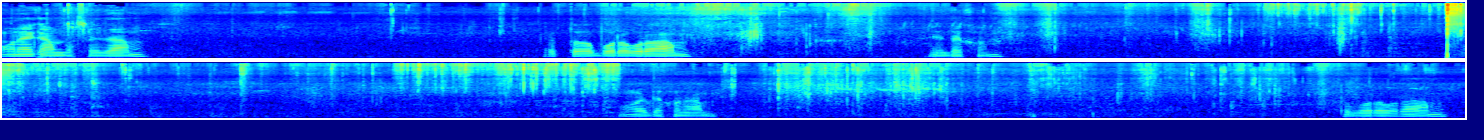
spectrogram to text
অনেক আম ধরছে আম। এত বড় বড় আম। দেখুন। দেখুন আম। তো বড় বড় আম।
